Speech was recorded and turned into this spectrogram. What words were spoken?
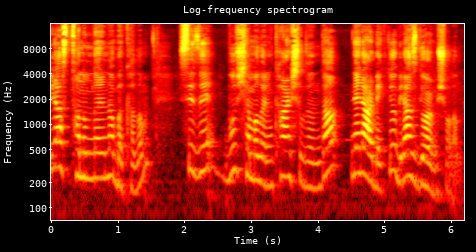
biraz tanımlarına bakalım. Sizi bu şemaların karşılığında neler bekliyor biraz görmüş olalım.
